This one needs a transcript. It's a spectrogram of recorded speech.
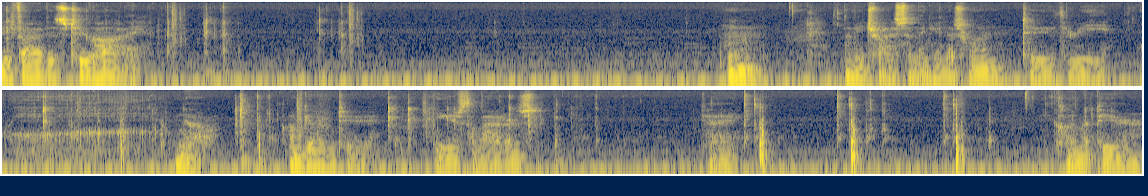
95 is too high. Hmm. Let me try something here. That's one, two, three. No. I'm going to use the ladders. Okay. Climb up here.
